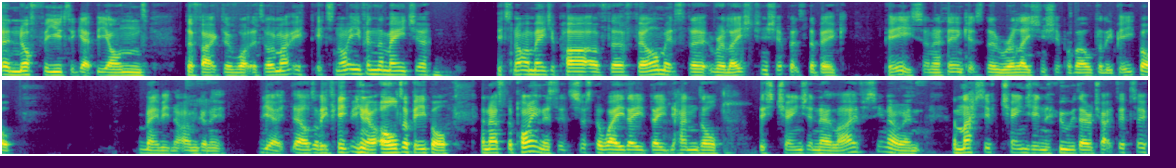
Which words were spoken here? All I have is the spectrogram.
enough for you to get beyond the fact of what they're talking about. It, it's not even the major. Mm. It's not a major part of the film. It's the relationship that's the big piece, and I think it's the relationship of elderly people. Maybe not. I'm gonna. Yeah, elderly people. You know, older people, and that's the point. Is it's just the way they they handle this change in their lives. You know, and a massive change in who they're attracted to.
